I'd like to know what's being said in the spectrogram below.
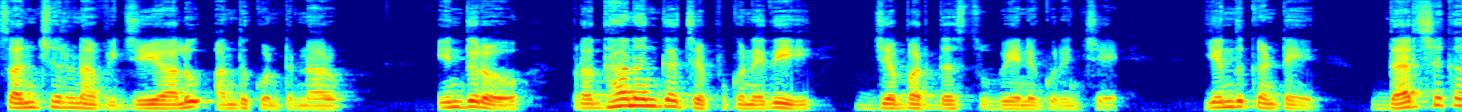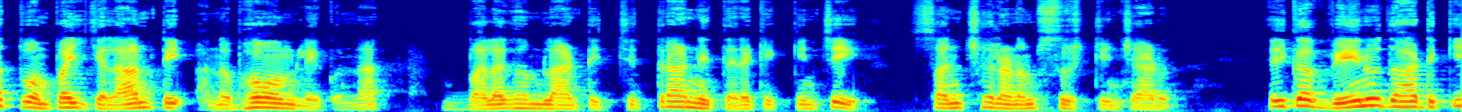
సంచలన విజయాలు అందుకుంటున్నారు. ఇందులో ప్రధానంగా చెప్పుకునేది జబర్దస్త్ వేణు గురించే. ఎందుకంటే దర్శకత్వంపై ఎలాంటి అనుభవం లేకున్నా బలగం లాంటి చిత్రాన్ని తెరకెక్కించి సంచలనం సృష్టించాడు. ఇక వేణు ధాటికి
